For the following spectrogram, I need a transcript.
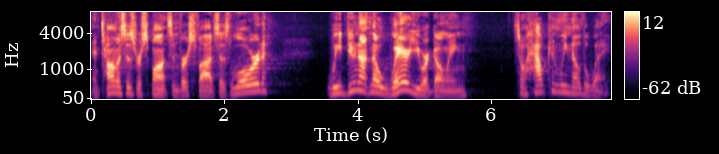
And Thomas's response in verse 5 says, Lord, we do not know where you are going, so how can we know the way?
